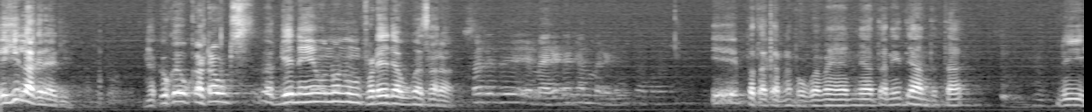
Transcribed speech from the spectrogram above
ਇਹੀ ਲੱਗ ਰਿਹਾ ਜੀ। ਕਿਉਂਕਿ ਉਹ ਕਟ ਆਊਟਸ ਅੱਗੇ ਨੇ ਉਹਨਾਂ ਨੂੰ ਫੜਿਆ ਜਾਊਗਾ ਸਾਰਾ। ਹੈ ਕਿ ਇਹ ਪਤਾ ਕਰਨਾ ਪਊਗਾ ਮੈਂ ਇੰਨਾ ਤਾਂ ਨਹੀਂ ਧਿਆਨ ਦਿੱਤਾ ਵੀ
